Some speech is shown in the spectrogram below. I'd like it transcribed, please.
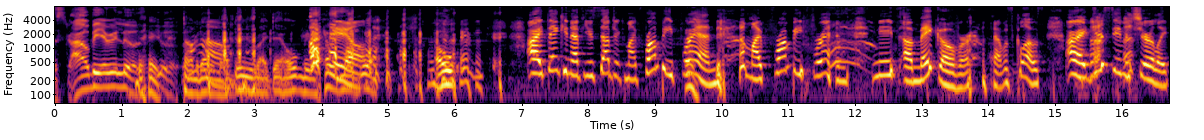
Uh, strawberry look. Hey, Yeah. Tommy, Wow. that's my dude right there. Oatmeal. Oatmeal. That was my boy. Oh, All right, thank you, nephew. Subject: My frumpy friend, my frumpy friend needs a makeover. that was close. All right, dear Steve and Shirley,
